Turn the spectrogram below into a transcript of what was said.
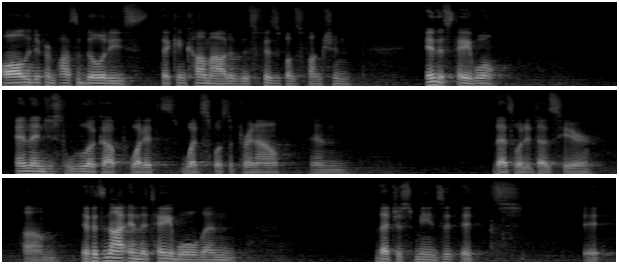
all the different possibilities that can come out of this fizzbuzz function in this table, and then just look up what it's, what it's supposed to print out, and that's what it does here. Um, if it's not in the table, then that just means it, it's, it,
